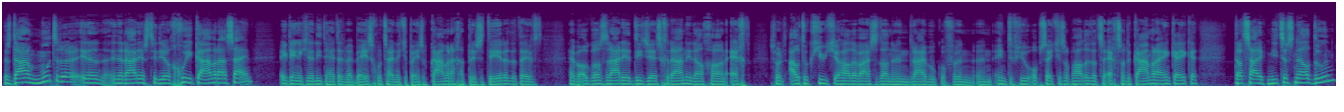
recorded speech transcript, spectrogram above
Dus daar moeten er in een, in een radiostudio goede camera's zijn. Ik denk dat je er niet de hele tijd mee bezig moet zijn. Dat je opeens op camera gaat presenteren. Dat heeft, hebben ook wel eens radio-dj's gedaan. Die dan gewoon echt een soort autocue'tje hadden. Waar ze dan hun draaiboek of hun, hun interview opzetjes op hadden. Dat ze echt zo de camera in keken. Dat zou ik niet zo snel doen.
